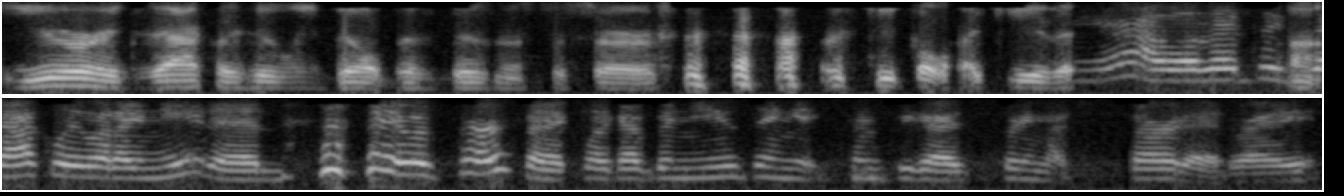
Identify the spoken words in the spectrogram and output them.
you're exactly who we built this business to serve. People like you that Yeah, well, that's Uh. exactly what I needed. it was perfect. Like I've been using it since you guys pretty much started, right?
